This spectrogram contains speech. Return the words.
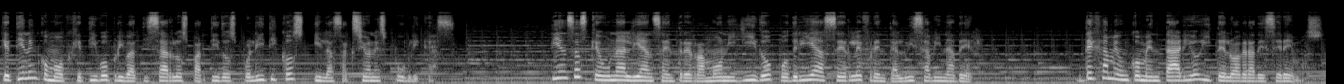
que tienen como objetivo privatizar los partidos políticos y las acciones públicas. ¿Piensas que una alianza entre Ramón y Guido podría hacerle frente a Luis Abinader? Déjame un comentario y te lo agradeceremos.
